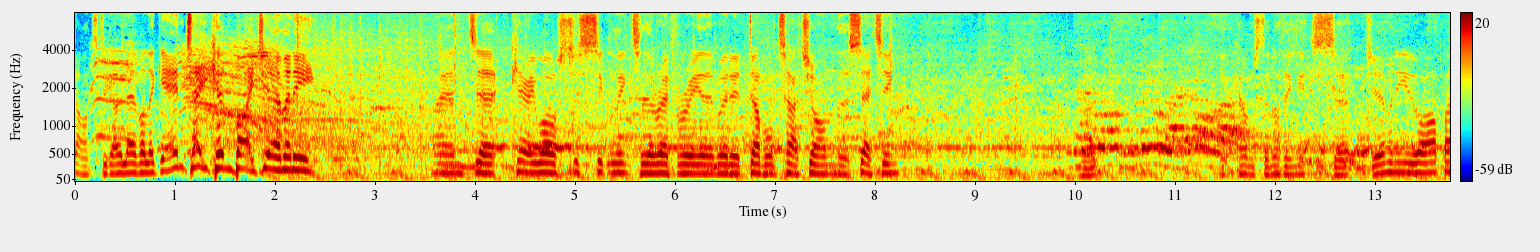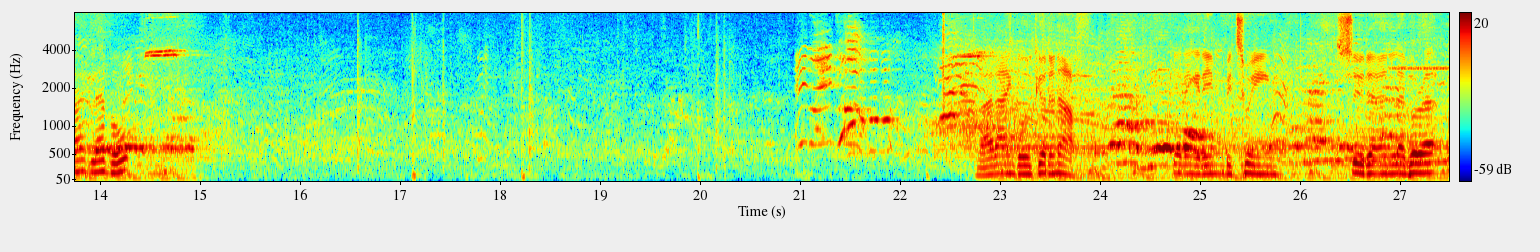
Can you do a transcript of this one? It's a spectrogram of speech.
Chance to go level again, taken by Germany. And uh, Kerry Walsh just signalling to the referee that we're a double touch on the setting. But it comes to nothing. It's uh, Germany who are back level. That angle good enough. Getting it in between Sude and Laboureur.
